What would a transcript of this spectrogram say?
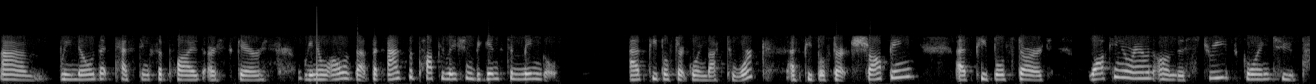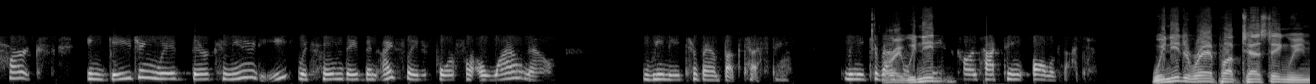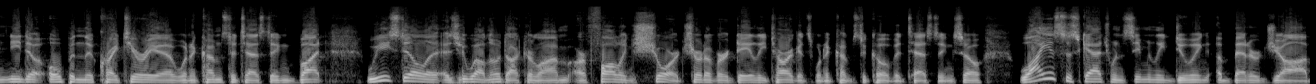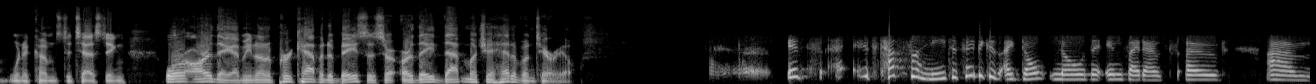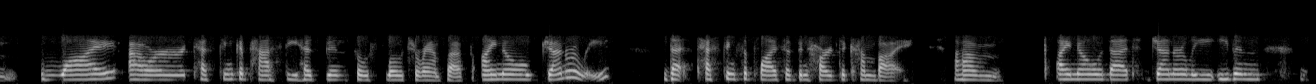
Um, we know that testing supplies are scarce. We know all of that. But as the population begins to mingle, as people start going back to work, as people start shopping, as people start walking around on the streets, going to parks, engaging with their community with whom they've been isolated for for a while now, we need to ramp up testing. We need to ramp right, up we need contacting all of that. We need to ramp up testing. We need to open the criteria when it comes to testing. But we still, as you well know, Dr. Alam, are falling short, short of our daily targets when it comes to COVID testing. So, why is Saskatchewan seemingly doing a better job when it comes to testing? Or are they? I mean, on a per capita basis, are, are they that much ahead of Ontario? It's for me to say because I don't know the inside outs of um, why our testing capacity has been so slow to ramp up. I know generally that testing supplies have been hard to come by. Um, I know that generally even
